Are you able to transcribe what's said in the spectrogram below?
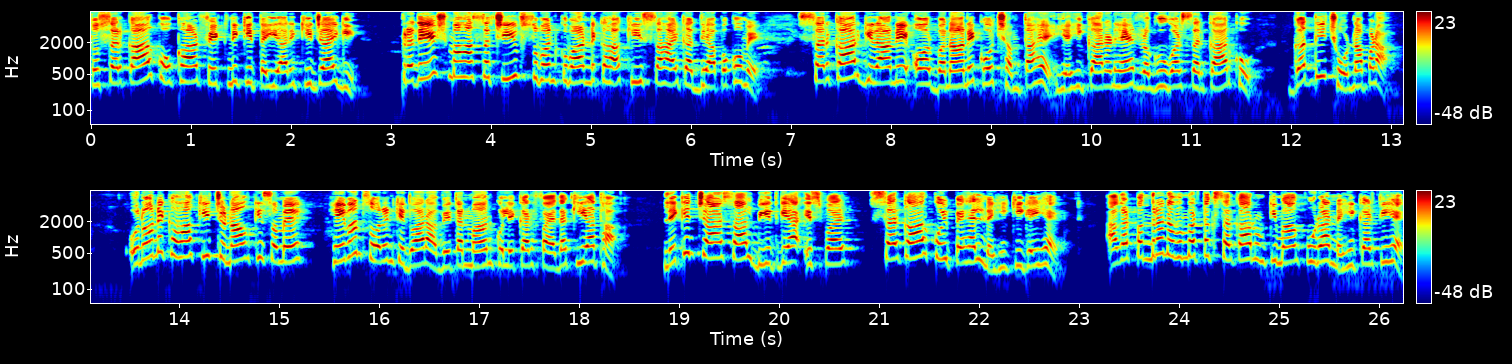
तो सरकार को उखाड़ फेंकने की तैयारी की जाएगी। प्रदेश महासचिव सुमन कुमार ने कहा कि सहायक अध्यापकों में सरकार गिराने और बनाने को क्षमता है, यही कारण है रघुवर सरकार को गद्दी छोड़ना पड़ा। उन्होंने कहा कि चुनाव के समय हेमंत सोरेन के द्वारा वेतनमान को लेकर फ़ायदा किया था, लेकिन चार साल बीत गया, इस पर सरकार कोई पहल नहीं की गई है। अगर 15 नवंबर तक सरकार उनकी मांग पूरा नहीं करती है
